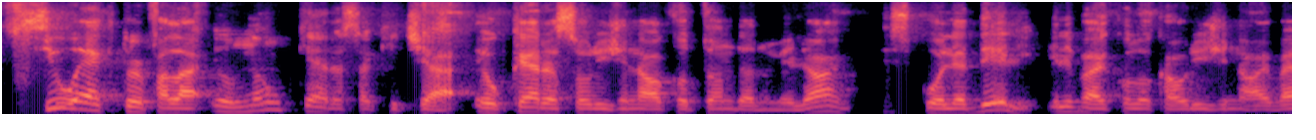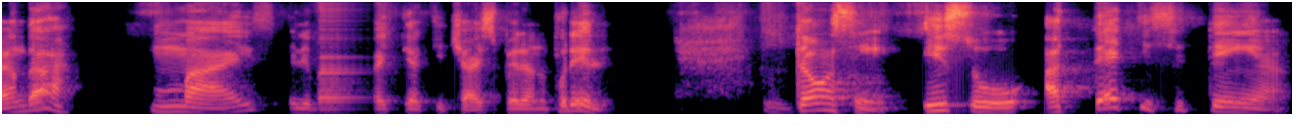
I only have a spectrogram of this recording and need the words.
Se o Hector falar, eu não quero essa kit A, eu quero essa original que eu estou andando melhor, escolha dele, ele vai colocar a original e vai andar. Mas ele vai ter a kit A esperando por ele. Então, assim, isso até que se tenha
